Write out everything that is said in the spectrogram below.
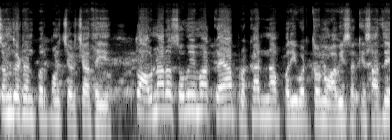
સંગઠન પર પણ ચર્ચા થઈ તો આવનારા સમયમાં કયા પ્રકારના પરિવર્તનો આવી શકે? સાથે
